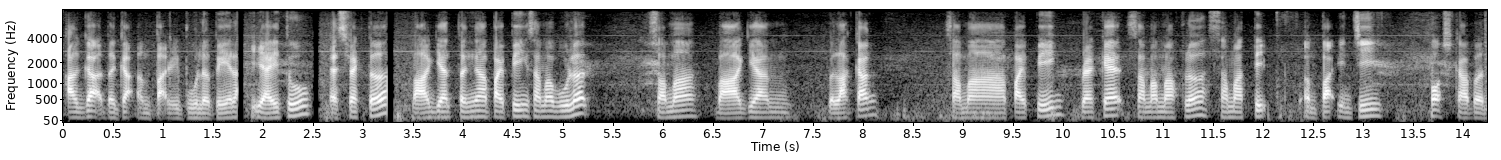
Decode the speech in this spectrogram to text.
agak dekat 4000 lebih lah. Iaitu extractor, bahagian tengah piping sama bulat, sama bahagian belakang, sama piping, bracket, sama muffler, sama tip 4 inci forged carbon.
